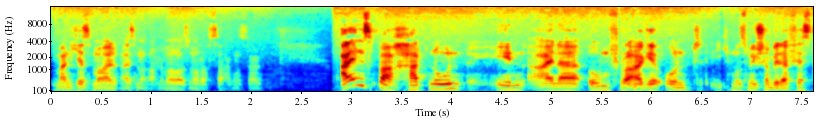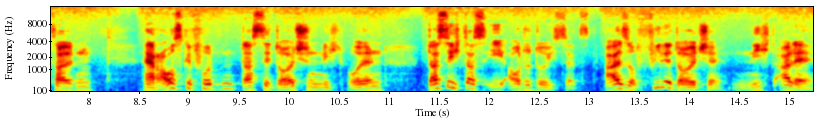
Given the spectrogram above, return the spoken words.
Manches Mal weiß man auch mehr, was man noch sagen soll. Allensbach hat nun in einer Umfrage, und ich muss mich schon wieder festhalten, herausgefunden, dass die Deutschen nicht wollen, dass sich das E-Auto durchsetzt. Also viele Deutsche, nicht alle.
